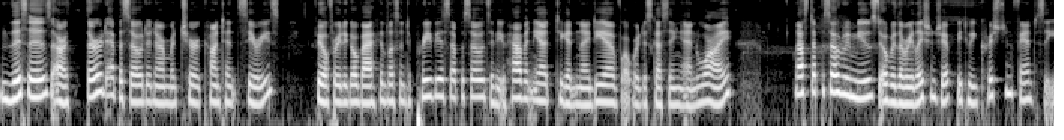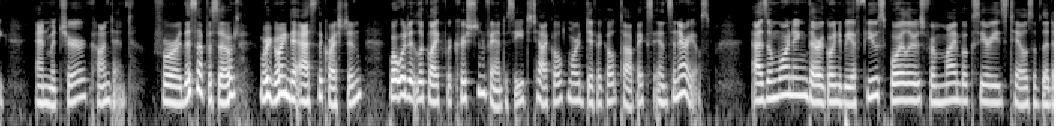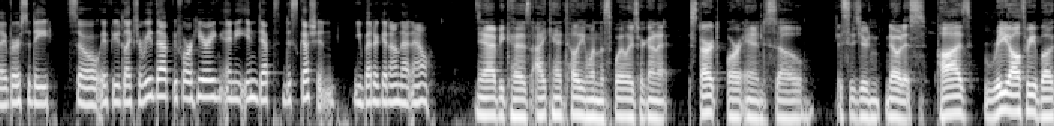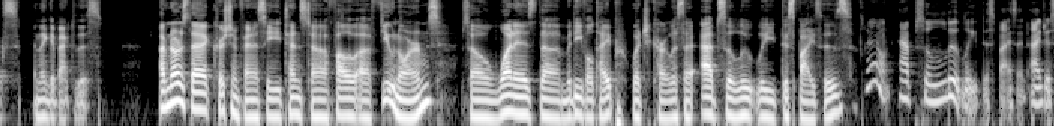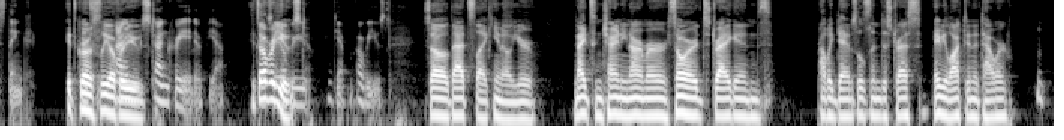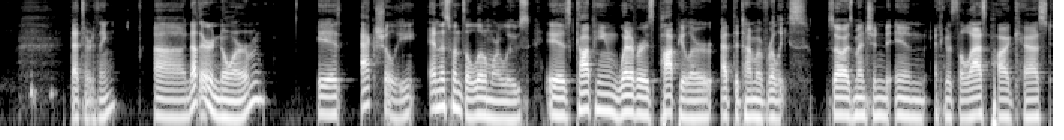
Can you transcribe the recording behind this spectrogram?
this is our third episode in our mature content series. Feel free to go back and listen to previous episodes if you haven't yet to get an idea of what we're discussing and why. Last episode, we mused over the relationship between Christian fantasy and mature content. For this episode, we're going to ask the question what would it look like for Christian fantasy to tackle more difficult topics and scenarios? As a warning, there are going to be a few spoilers from my book series, Tales of the Diversity. So if you'd like to read that before hearing any in depth discussion, you better get on that now. Yeah, because I can't tell you when the spoilers are going to start or end. So this is your notice. Pause, read all three books, and then get back to this. I've noticed that Christian fantasy tends to follow a few norms. So one is the medieval type, which Karlissa absolutely despises. I don't absolutely despise it. I just think It's grossly it's un- overused. uncreative, yeah. It's overused. overu- yeah, overused. So that's like, you know, your knights in shining armor, swords, dragons, probably damsels in distress, maybe locked in a tower, that sort of thing. Uh, another norm is actually, and this one's a little more loose, is copying whatever is popular at the time of release. So, as mentioned in, I think it was the last podcast,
